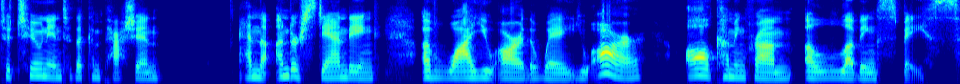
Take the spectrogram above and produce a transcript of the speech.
to tune into the compassion and the understanding of why you are the way you are, all coming from a loving space.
